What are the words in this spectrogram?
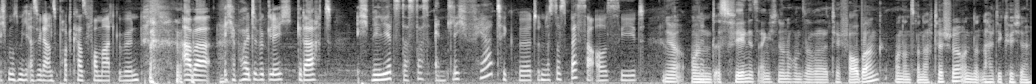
ich muss mich erst wieder ans Podcast-Format gewöhnen. Aber ich habe heute wirklich gedacht, ich will jetzt, dass das endlich fertig wird und dass das besser aussieht. Ja, und es fehlen jetzt eigentlich nur noch unsere TV-Bank und unsere Nachttische und dann halt die Küche.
